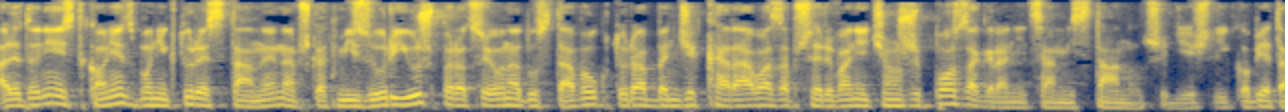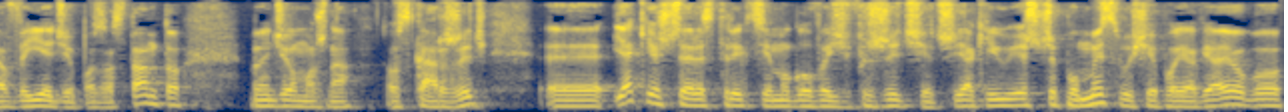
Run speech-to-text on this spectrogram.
ale to nie jest koniec, bo niektóre stany, na przykład Missouri, już pracują nad ustawą, która będzie karała za przerywanie ciąży poza granicami stanu, czyli jeśli kobieta wyjedzie poza stan, to będzie ją można oskarżyć. E, jakie jeszcze restrykcje mogą wejść w życie, czy jakie jeszcze pomysły się pojawiają, bo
